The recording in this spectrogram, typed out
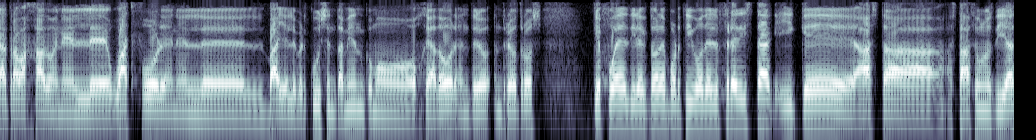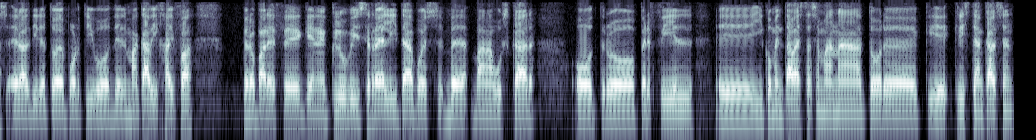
ha trabajado en el Watford, en el, el Bayer Leverkusen también como ojeador, entre, entre otros que fue el director deportivo del Fredrikstad y que hasta, hasta hace unos días era el director deportivo del Maccabi Haifa, pero parece que en el club israelita pues van a buscar otro perfil eh, y comentaba esta semana Thor eh, Christian Carlsen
